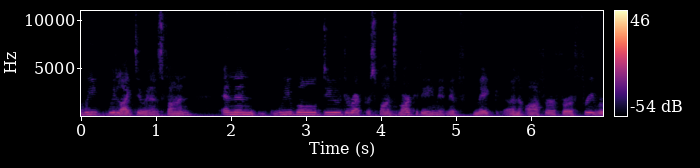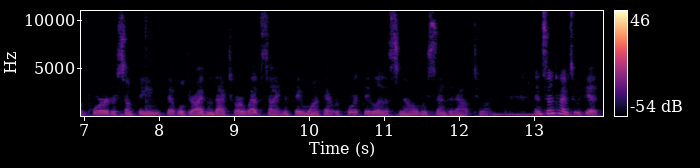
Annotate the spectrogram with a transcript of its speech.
we, we like doing it. It's fun and then we will do direct response marketing and if make an offer for a free report or something that will drive them back to our website and if they want that report they let us know and we send it out to them and sometimes we get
